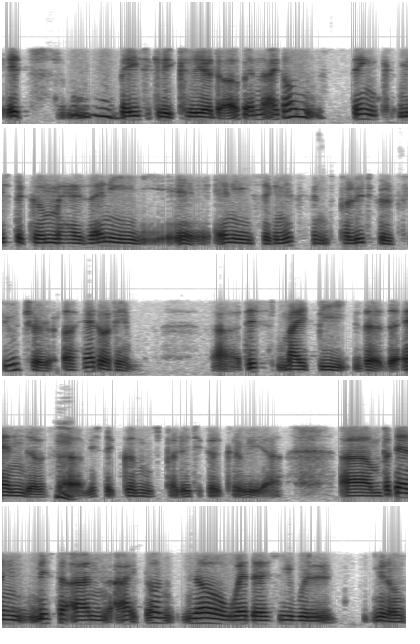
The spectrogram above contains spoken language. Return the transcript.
it's basically cleared up, and I don't think Mr. Kim has any uh, any significant political future ahead of him. Uh, this might be the, the end of hmm. uh, Mr. Kim's political career. Um, but then Mr. An, I don't know whether he will, you know,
